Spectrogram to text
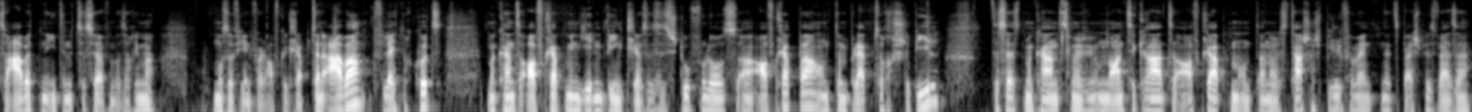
zu arbeiten, Internet zu surfen, was auch immer, muss auf jeden Fall aufgeklappt sein. Aber vielleicht noch kurz, man kann es aufklappen in jedem Winkel. Also es ist stufenlos äh, aufklappbar und dann bleibt es auch stabil. Das heißt, man kann es zum Beispiel um 90 Grad aufklappen und dann als Taschenspiegel verwenden, jetzt beispielsweise.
